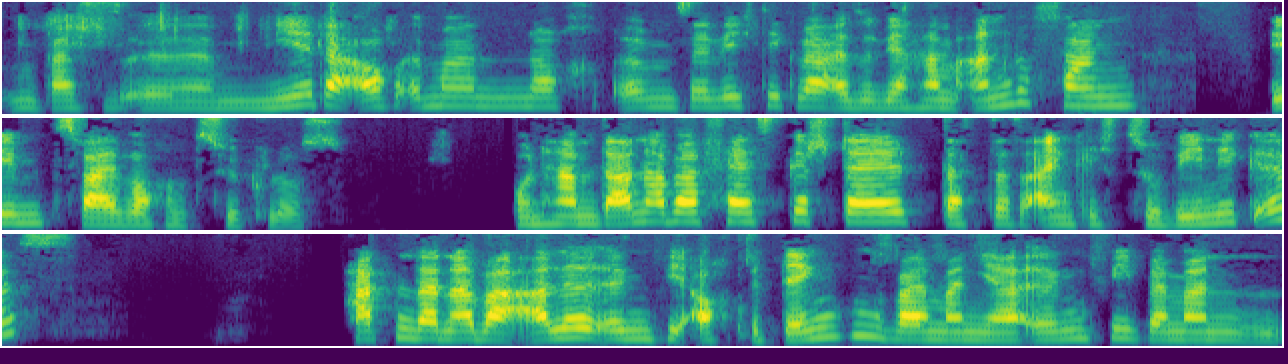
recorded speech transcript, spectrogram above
was äh, mir da auch immer noch ähm, sehr wichtig war, also wir haben angefangen im Zwei-Wochen-Zyklus und haben dann aber festgestellt, dass das eigentlich zu wenig ist. Hatten dann aber alle irgendwie auch Bedenken, weil man ja irgendwie, wenn man,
